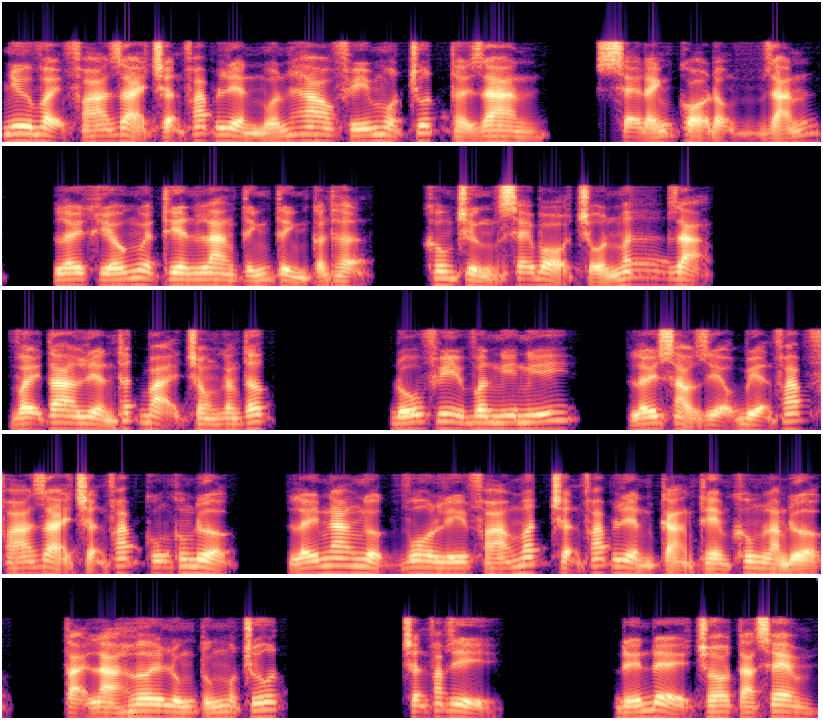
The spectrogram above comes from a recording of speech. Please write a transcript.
như vậy phá giải trận pháp liền muốn hao phí một chút thời gian, sẽ đánh cỏ động rắn, lấy khiếu Nguyệt Thiên Lang tính tình cẩn thận, không chừng sẽ bỏ trốn mất dạng. Vậy ta liền thất bại trong gang tấc. Đỗ Phi Vân nghĩ nghĩ, lấy xảo diệu biện pháp phá giải trận pháp cũng không được, lấy ngang ngược vô lý phá mất trận pháp liền càng thêm không làm được, tại là hơi lúng túng một chút. Trận pháp gì? Đến để cho ta xem.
